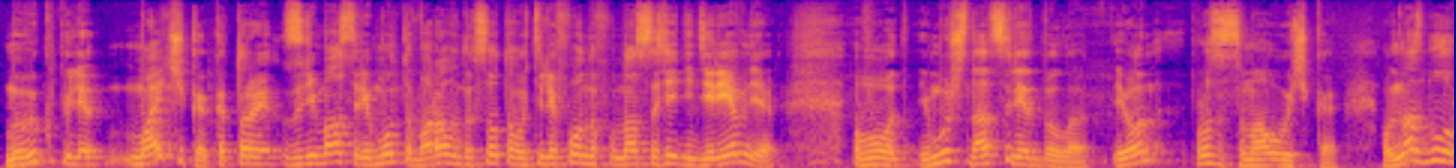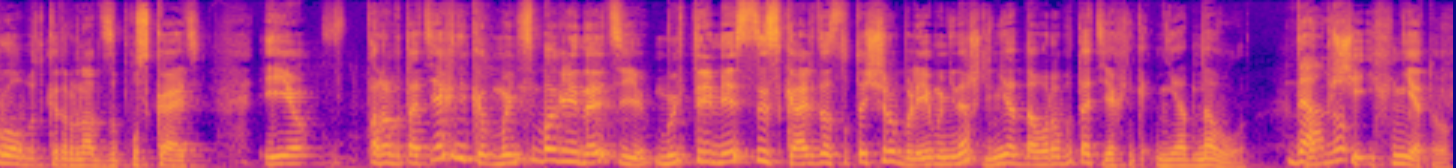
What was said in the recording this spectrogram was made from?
Мы выкупили мальчика, который занимался ремонтом ворованных сотовых телефонов у нас в соседней деревне. Вот. Ему 16 лет было. И он просто самоучка. У нас был робот, который надо запускать. И робототехника мы не смогли найти. Мы их три месяца искали за 100 тысяч рублей. Мы не нашли ни одного робототехника. Ни одного. Да, Вообще ну- их нету.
